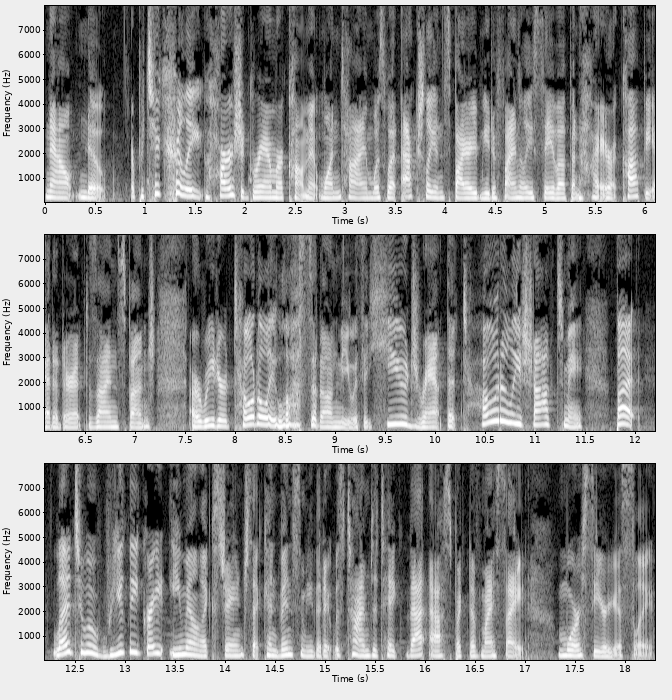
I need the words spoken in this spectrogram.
Now, note, A particularly harsh grammar comment one time was what actually inspired me to finally save up and hire a copy editor at Design Sponge. A reader totally lost it on me with a huge rant that totally shocked me, but led to a really great email exchange that convinced me that it was time to take that aspect of my site more seriously.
